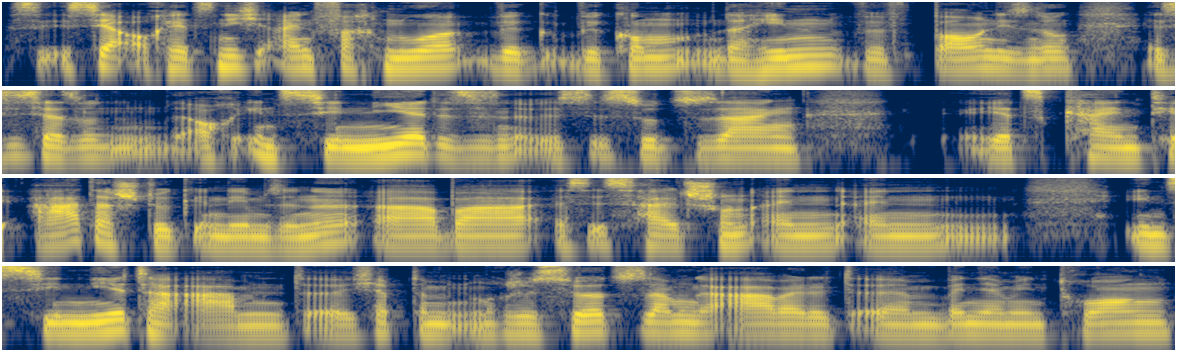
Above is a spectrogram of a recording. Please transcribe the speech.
Es ist ja auch jetzt nicht einfach nur, wir, wir kommen dahin, wir bauen diesen Song. Es ist ja so auch inszeniert, es ist, es ist sozusagen jetzt kein Theaterstück in dem Sinne, aber es ist halt schon ein, ein inszenierter Abend. Äh, ich habe da mit einem Regisseur zusammengearbeitet, ähm, Benjamin Trong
